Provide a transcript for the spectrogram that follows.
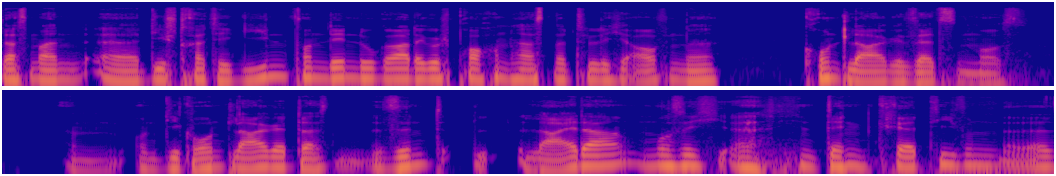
dass man äh, die Strategien, von denen du gerade gesprochen hast, natürlich auf eine Grundlage setzen muss. Ähm, und die Grundlage, das sind leider, muss ich äh, den Kreativen äh,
